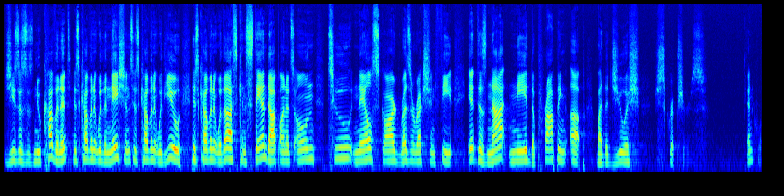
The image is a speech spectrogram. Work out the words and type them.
Jesus' new covenant, his covenant with the nations, his covenant with you, his covenant with us, can stand up on its own two nail scarred resurrection feet. It does not need the propping up by the Jewish scriptures. End quote.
